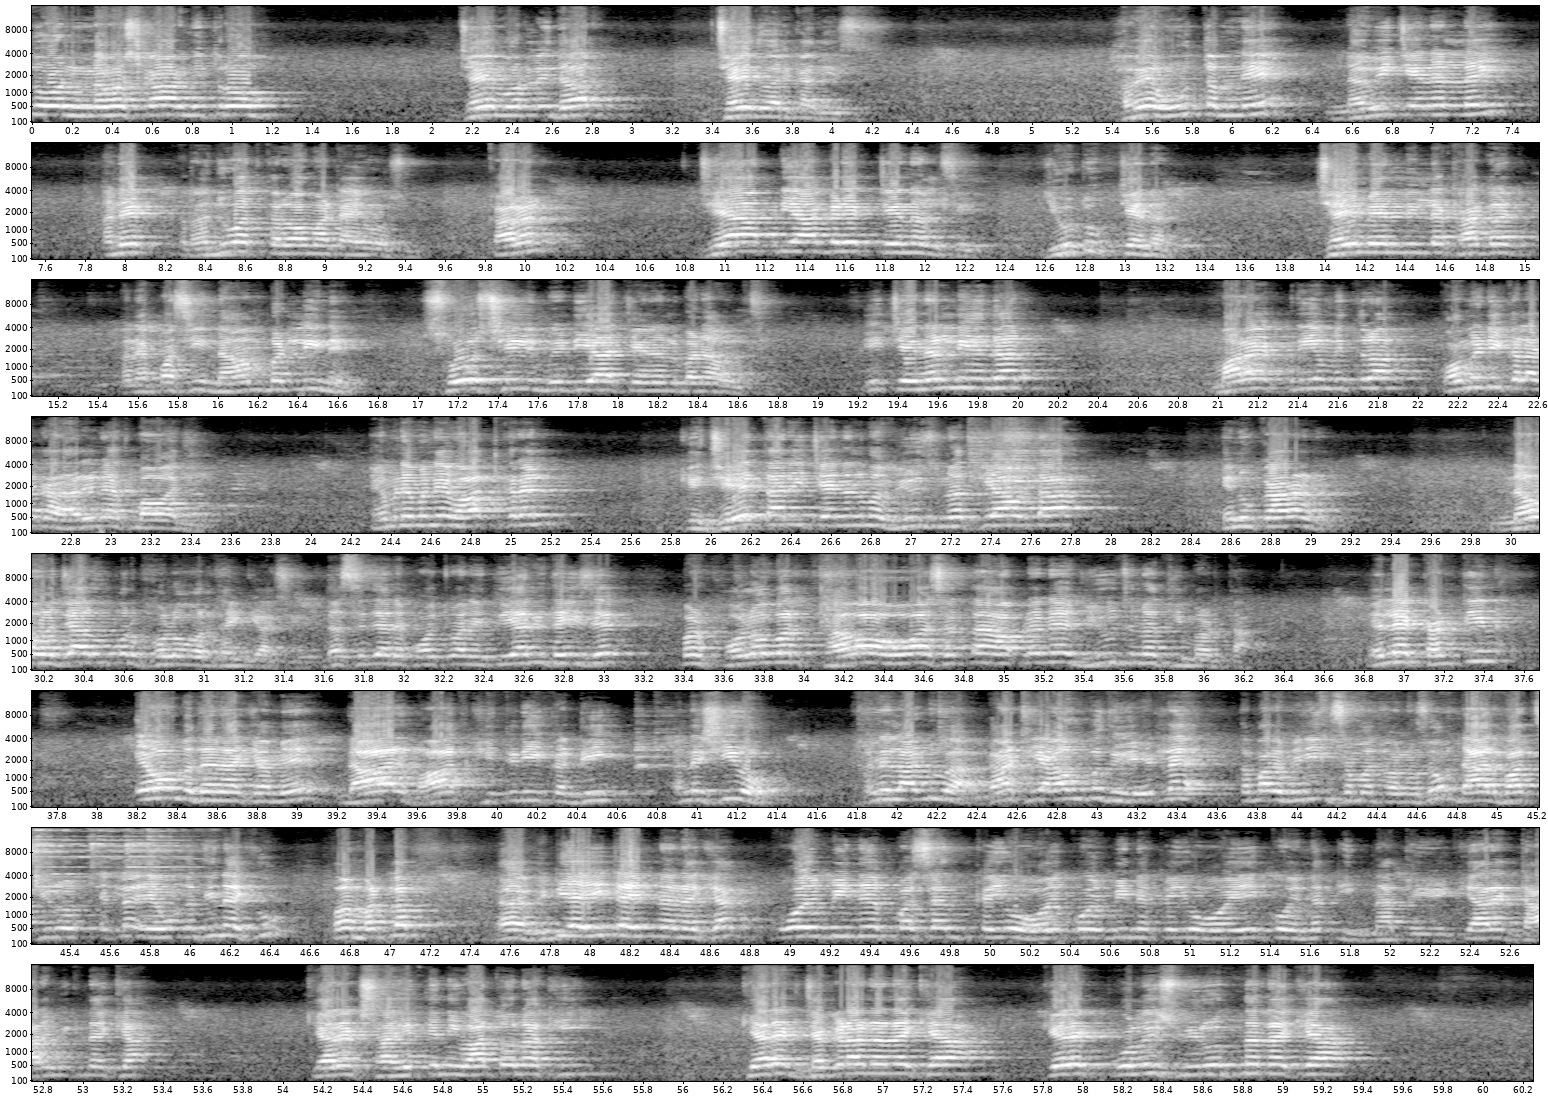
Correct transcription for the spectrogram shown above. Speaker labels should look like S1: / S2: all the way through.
S1: તો નમસ્કાર મિત્રો. જય મુરલીધર, જય દ્વારકાધીશ. હવે હું તમને નવી ચેનલ લઈ અને રજૂઆત કરવા માટે આવ્યો છું. કારણ જે આપણી આગળ એક ચેનલ છે, યુટ્યુબ ચેનલ, જય મેલની લખાગટ અને પછી નામ બદલીને સોશિયલ મીડિયા ચેનલ બનાવેલ છે. એ ચેનલની અંદર મારા એક પ્રિય મિત્ર, કોમેડી કલાકાર હરિનાથ બાવાજી, એમણે મને વાત કરેલ કે જે તારી ચેનલમાં વ્યૂઝ નથી આવતા, એનું કારણ નવ હજાર ઉપર ફોલોવર થઈ ગયા છે. દસ હજારે પહોંચવાની તૈયારી થઈ છે, પણ ફોલોવર થવા હોવા છતાં આપણને વ્યૂઝ નથી મળતા. એટલે કન્ટિન એવા બધા નાખ્યા મેં દાળ, ભાત, ખીચડી, કઢી અને શીરો અને લાડુઆ ગાંઠી આવું બધું એટલે તમારે મિનિંગ સમજવાનું છો દાળ, ભાત, શીરો એટલે એવું નથી નાખ્યું. પણ મતલબ વિડીયા એ ટાઈપના નાખ્યા. કોઈ બીને પસંદ કયો હોય, કોઈ બીને કયો હોય, એ કોઈ નક્કી ના થઈ હોય. ક્યારેક ધાર્મિક નાખ્યા, ક્યારેક સાહિત્યની વાતો નાખી, ક્યારેક ઝઘડાના નાખ્યા, ક્યારેક પોલીસ વિરોધના નાખ્યા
